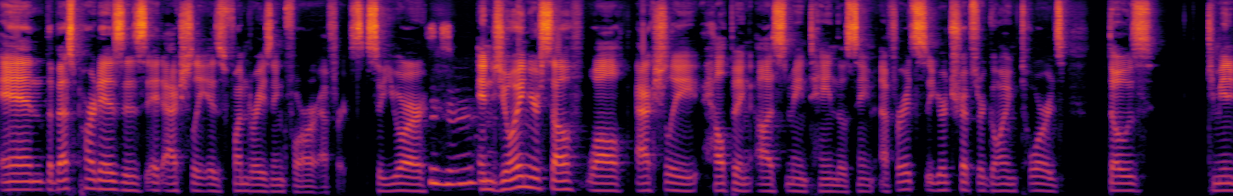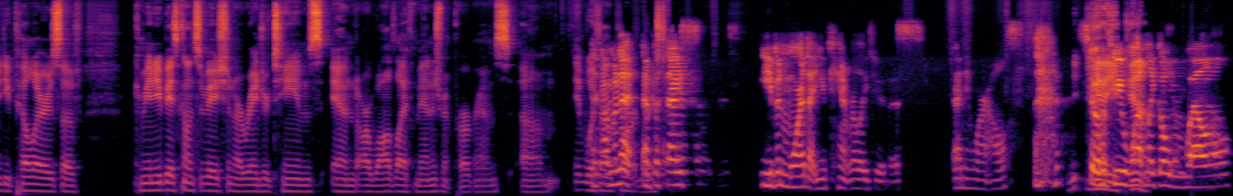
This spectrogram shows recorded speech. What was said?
And the best part is, is it actually is fundraising for our efforts. So you are Mm-hmm. enjoying yourself while actually helping us maintain those same efforts. So your trips are going towards those community pillars of community-based conservation, our ranger teams, and our wildlife management programs. Um, it- with And I'm going to emphasize even more that you can't really do this anywhere else. so Yeah, if you, want like a well,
